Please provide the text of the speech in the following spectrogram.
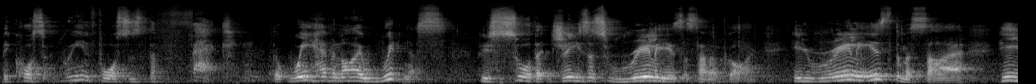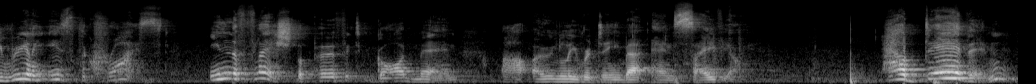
Because it reinforces the fact that we have an eyewitness who saw that Jesus really is the Son of God. He really is the Messiah. He really is the Christ. In the flesh, the perfect God man, our only Redeemer and Saviour. How dare then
